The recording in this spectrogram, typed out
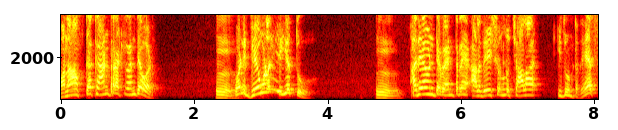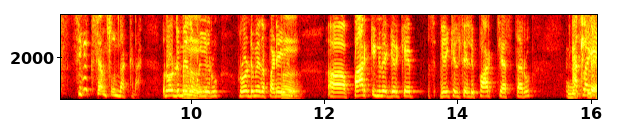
వన్ ఆఫ్ ద కాంట్రాక్టర్ అంతే వాడు. ఉమ్, వాడిని దేవుళ్ళని చెయ్యొద్దు. అదేమంటే వెంటనే వాళ్ళ దేశంలో చాలా ఇది ఉంటుంది. ఎస్ సివిక్ సెన్స్ ఉంది అక్కడ. రోడ్డు మీద పోయరు రోడ్డు మీద పడేయరు. పార్కింగ్ దగ్గరికే వెహికల్స్ వెళ్ళి పార్క్ చేస్తారు. అట్లాగే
